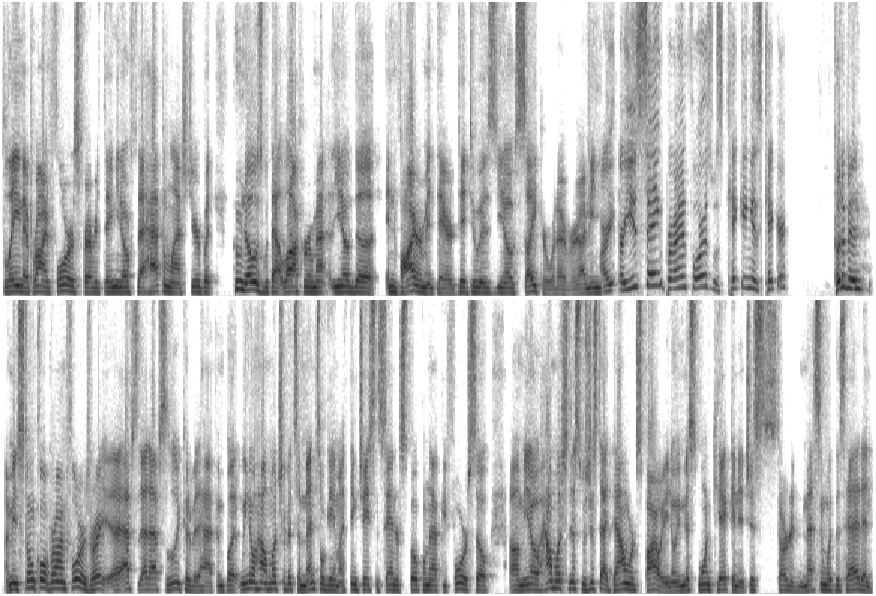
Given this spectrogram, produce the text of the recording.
blame at Brian Flores for everything, you know, if that happened last year, but who knows what that locker room, you know, the environment there did to his, you know, psych or whatever. I mean, are, are you saying Brian Flores was kicking his kicker? Could have been. I mean, Stone Cold Brian Flores, right? That absolutely could have been happened. But we know how much of it's a mental game. I think Jason Sanders spoke on that before. So, um, you know, how much of this was just that downward spiral. You know, he missed one kick and it just started messing with his head, and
